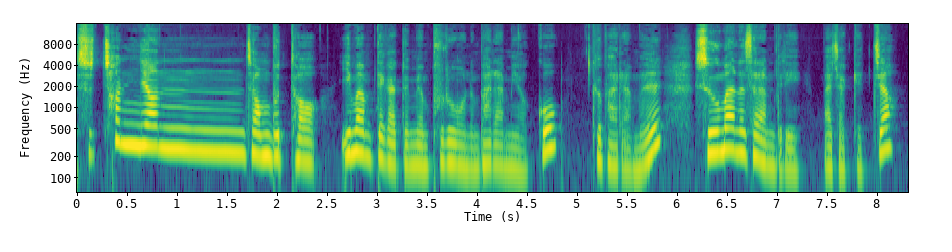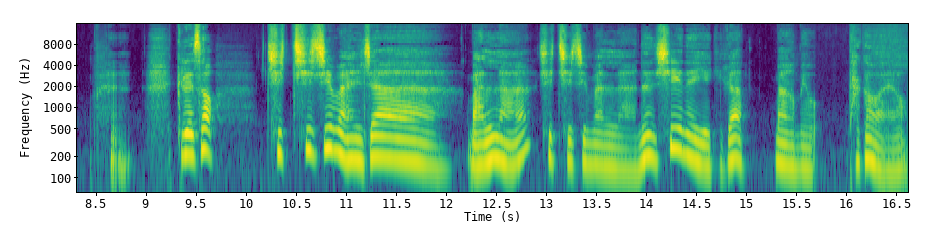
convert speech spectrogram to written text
수천 년 전부터 이맘때가 되면 불어오는 바람이었고 그 바람을 수많은 사람들이 맞았겠죠? 그래서 지치지 말자, 말라, 지치지 말라는 시인의 얘기가 마음에 다가와요.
